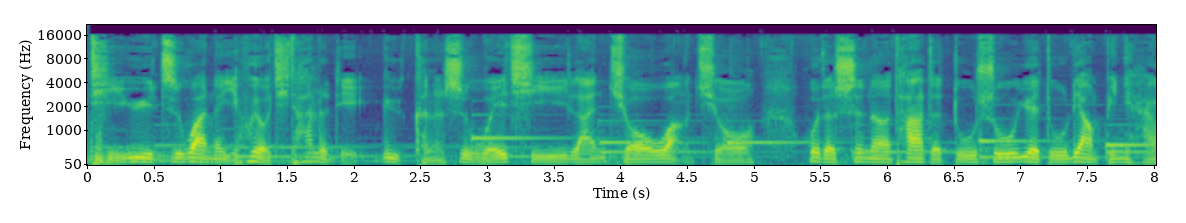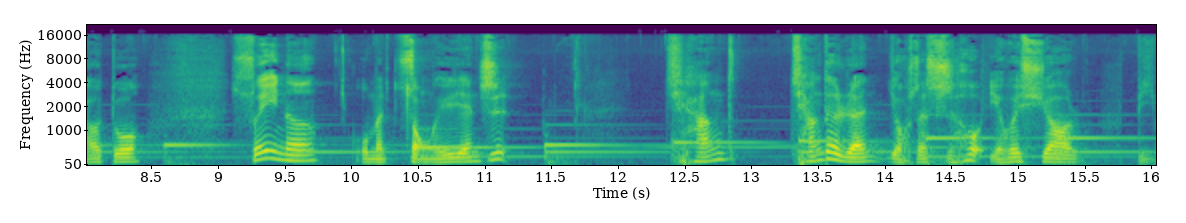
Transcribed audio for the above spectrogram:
体育之外呢，也会有其他的领域，可能是围棋、篮球、网球，或者是呢他的读书阅读量比你还要多。所以呢，我们总而言之，强强的人有的时候也会需要比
